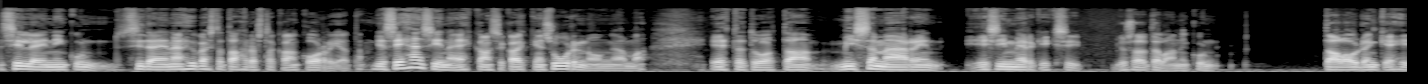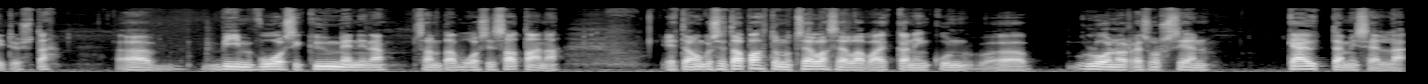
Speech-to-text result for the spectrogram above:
sille ei niin kuin, sitä ei enää hyvästä tahdostakaan korjata. Ja sehän siinä ehkä on se kaikkein suurin ongelma, että tuota, missä määrin esimerkiksi, jos ajatellaan niin kuin talouden kehitystä, viime vuosikymmeninä, sanotaan vuosisatana, että onko se tapahtunut sellaisella vaikka niin kuin, luonnonresurssien käyttämisellä,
